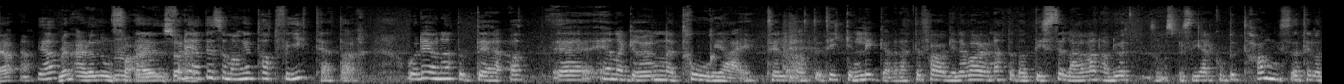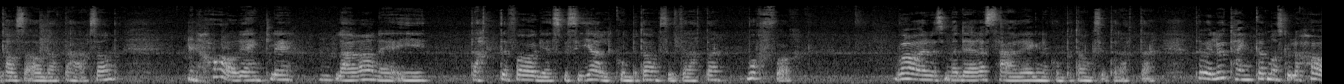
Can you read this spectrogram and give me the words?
Ja. Ja. Men er det noen fa er det, så Fordi er, at det er så mange tatt for gittheter. Og det er jo nettopp det at eh, en av grunnene, tror jeg, til at etikken ligger i dette faget, det var jo nettopp at disse lærerne hadde jo sånn spesiell kompetanse til å ta seg av dette her. sant? Men har egentlig lærerne i dette faget spesiell kompetanse til dette? Hvorfor? Hva er det som er deres særegne kompetanse til dette? Da vil jeg jo tenke at man skulle ha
